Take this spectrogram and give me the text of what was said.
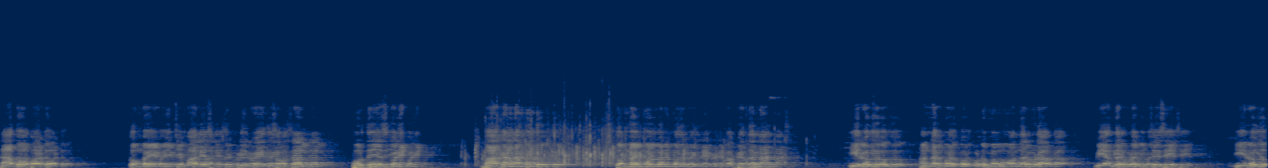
నాతో పాటు తొంభై ఏడు నుంచి మాలేసుకుంటూ ఇప్పుడు ఇరవై ఐదు సంవత్సరాలు పూర్తి చేసుకొని మాకన్నా ముందు తొంభై మూడులోనే మొదలుపెట్టినటువంటి మా పెద్దన్న ఈ రోజు అన్న కొడుకు కుటుంబము అందరు కూడా మీ అందరూ కూడా విచ్చేసి ఈ రోజు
